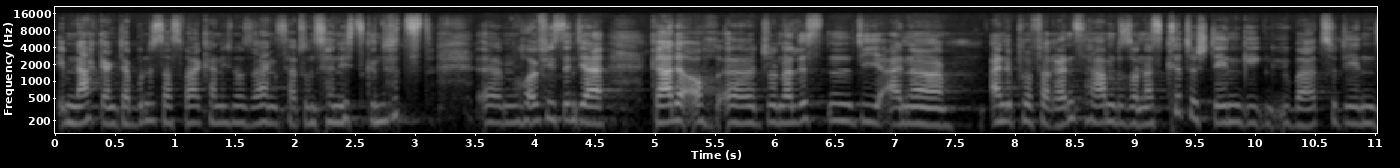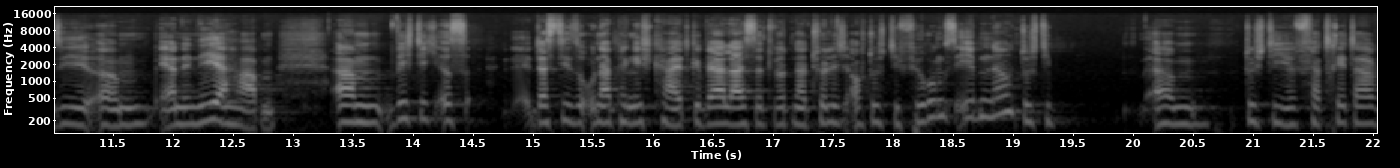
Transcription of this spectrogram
Im Nachgang der Bundestagswahl kann ich nur sagen, es hat uns ja nichts genützt. Ähm, häufig sind ja gerade auch äh, Journalisten, die eine, eine Präferenz haben, besonders kritisch denen gegenüber, zu denen sie ähm, eher eine Nähe haben. Ähm, wichtig ist, dass diese Unabhängigkeit gewährleistet wird, natürlich auch durch die Führungsebene, durch die, ähm, durch die Vertreter,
